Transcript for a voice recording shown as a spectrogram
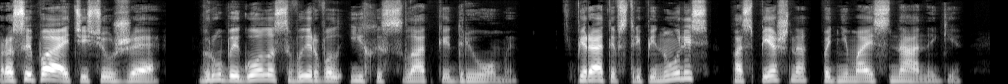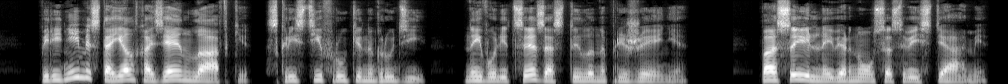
«Просыпайтесь уже!» Грубый голос вырвал их из сладкой дремы. Пираты встрепенулись, поспешно поднимаясь на ноги. Перед ними стоял хозяин лавки, скрестив руки на груди. На его лице застыло напряжение. Посыльный вернулся с вестями.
